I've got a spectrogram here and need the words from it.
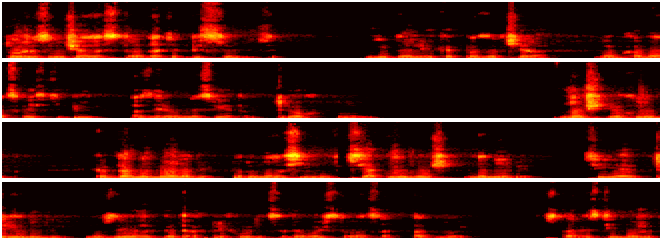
тоже случалось страдать от бессонницы. Не далее, как позавчера, в Амхамадской степи, озаренной светом трех лун. Ночь трех лун. Когда мы молоды, подумалось ему, всякую ночь на небе сияют три луны, но в зрелых годах приходится довольствоваться одной. В старости, может,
